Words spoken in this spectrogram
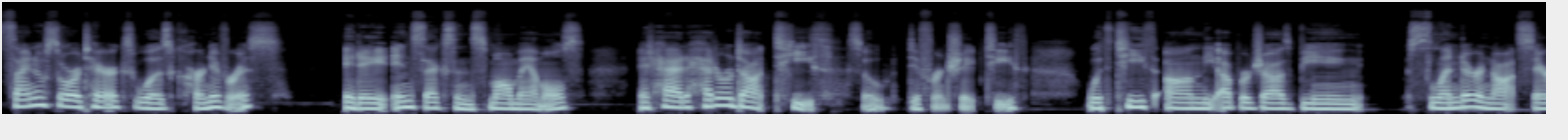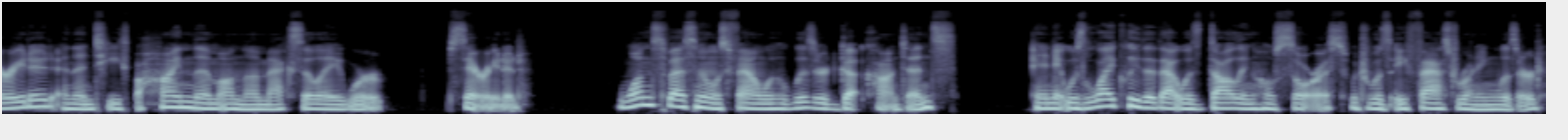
Sinosauropteryx was carnivorous. It ate insects and small mammals. It had heterodont teeth, so different shaped teeth, with teeth on the upper jaws being slender and not serrated, and then teeth behind them on the maxillae were serrated. One specimen was found with lizard gut contents, and it was likely that that was Dalinghosaurus, which was a fast running lizard.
